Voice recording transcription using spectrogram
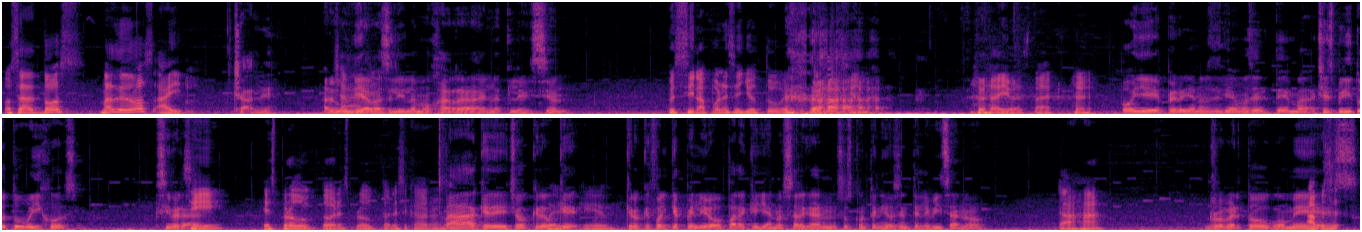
O sea, dos, más de dos hay. Chale. Algún Chale. día va a salir la mojarra en la televisión. Pues si la pones en YouTube, en televisión, ahí va a estar. Oye, pero ya nos desviamos del tema. Chespirito tuvo hijos. Sí, ¿verdad? sí, es productor, es productor ese cabrón. Ah, que de hecho creo que, que- creo que fue el que peleó para que ya no salgan sus contenidos en Televisa, ¿no? Ajá. Roberto Gómez. Ah, pues es,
